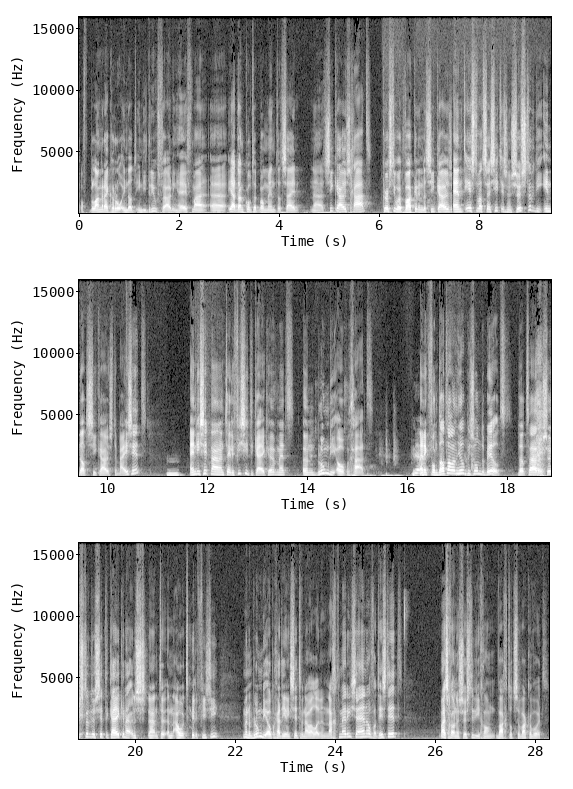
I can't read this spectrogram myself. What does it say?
of belangrijke rol in, dat, in die driehoeksverhouding heeft. Maar eh, ja, dan komt het moment dat zij naar het ziekenhuis gaat. Kirsty wordt wakker in dat ziekenhuis. En het eerste wat zij ziet is een zuster die in dat ziekenhuis erbij zit. En die zit naar een televisie te kijken met een bloem die open gaat. Ja. En ik vond dat al een heel bijzonder beeld. dat daar een zuster dus zit te kijken naar een, naar een, te- een oude televisie. Met een bloem die open gaat. Die denkt, zitten we nou al in een nachtmerriescène of wat is dit? Maar het is gewoon een zuster die gewoon wacht tot ze wakker wordt.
